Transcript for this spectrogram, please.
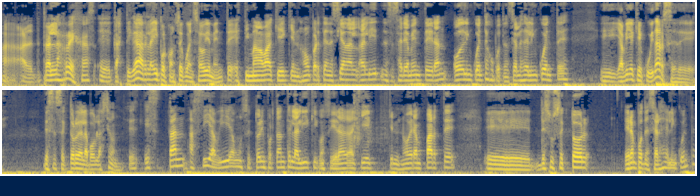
a- a- de las rejas, eh, castigarla y por consecuencia, obviamente, estimaba que quienes no pertenecían a la elite necesariamente eran o delincuentes o potenciales delincuentes y había que cuidarse de, de ese sector de la población. Es, tan así, había un sector importante en la elite que considerara que quienes no eran parte eh, de su sector eran potenciales delincuentes.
